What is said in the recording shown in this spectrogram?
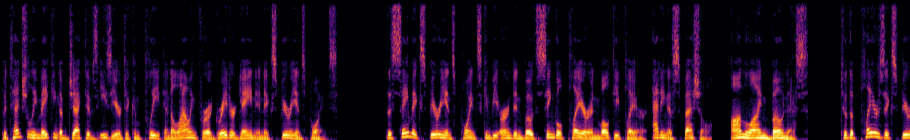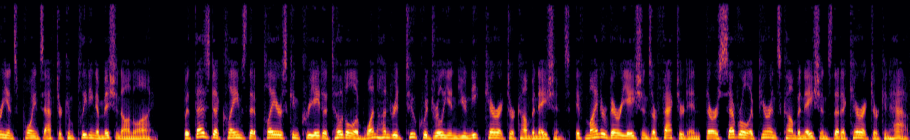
potentially making objectives easier to complete and allowing for a greater gain in experience points. The same experience points can be earned in both single-player and multiplayer, adding a special online bonus to the player's experience points after completing a mission online. Bethesda claims that players can create a total of 102 quadrillion unique character combinations. If minor variations are factored in, there are several appearance combinations that a character can have.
